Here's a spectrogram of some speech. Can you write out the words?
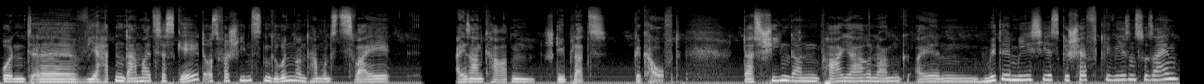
Und äh, wir hatten damals das Geld aus verschiedensten Gründen und haben uns zwei Eisernkarten Stehplatz gekauft. Das schien dann ein paar Jahre lang ein mittelmäßiges Geschäft gewesen zu sein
